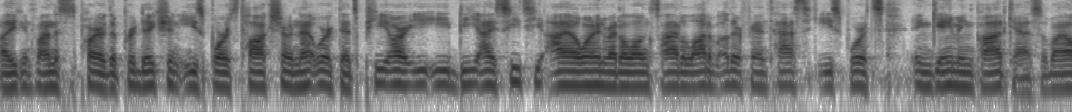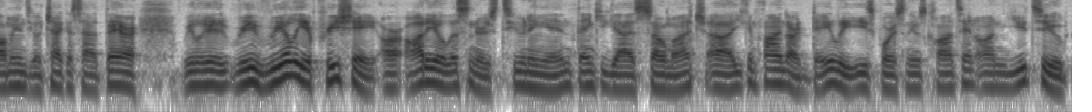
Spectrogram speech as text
Uh, you can find us part of the Prediction Esports Talk Show Network. That's P R E E D I C T I O N, right alongside a lot of other fantastic esports and gaming podcasts. So by all means, go check us out there. Really, we really appreciate our audio listeners tuning in. Thank you guys so much. Uh, you can find our daily esports news content on YouTube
